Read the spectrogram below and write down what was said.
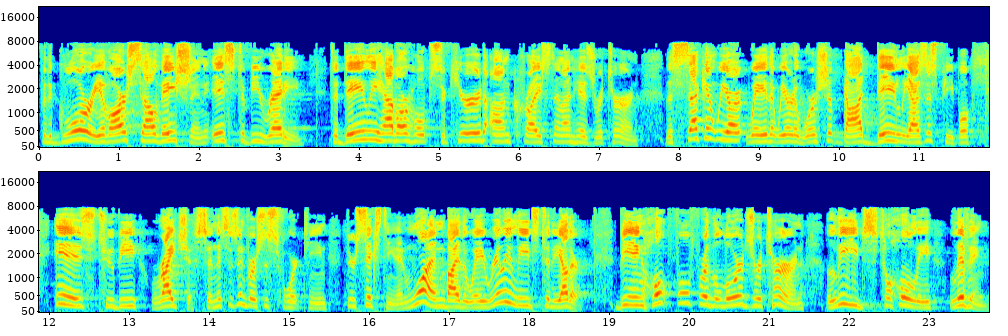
for the glory of our salvation is to be ready, to daily have our hopes secured on Christ and on His return. The second are, way that we are to worship God daily as His people is to be righteous. And this is in verses 14 through 16. And one, by the way, really leads to the other being hopeful for the Lord's return leads to holy living.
